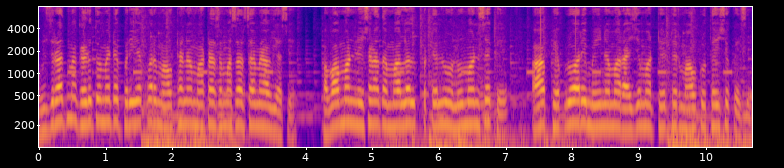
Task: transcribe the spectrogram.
ગુજરાતમાં ખેડૂતો માટે ફરી એકવાર માવઠાના માઠા સમાચાર સામે આવ્યા છે. હવામાન નિષ્ણાત અંબાલાલ પટેલનું અનુમાન છે કે આ ફેબ્રુઆરી મહિનામાં રાજ્યમાં ઠેર ઠેર માવઠું થઈ શકે છે.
